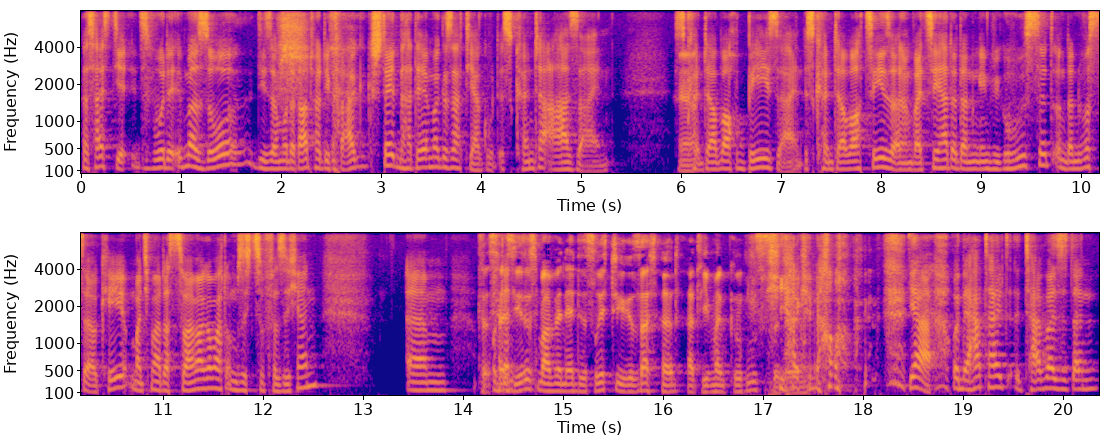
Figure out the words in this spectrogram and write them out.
Das heißt, es wurde immer so, dieser Moderator hat die Frage gestellt und hat er immer gesagt, ja gut, es könnte A sein. Es Ja. könnte aber auch B sein. Es könnte aber auch C sein. Und bei C hat er dann irgendwie gehustet und dann wusste er, okay, manchmal hat er das zweimal gemacht, um sich zu versichern. Ähm, Das heißt, dann- jedes Mal, wenn er das Richtige gesagt hat, hat jemand gehustet. ja, genau. ja, und er hat halt teilweise dann,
